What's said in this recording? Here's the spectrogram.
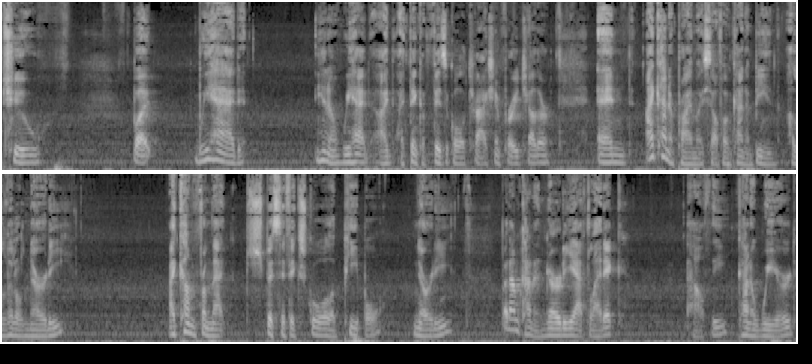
two. But we had, you know, we had I, I think a physical attraction for each other, and I kind of pride myself on kind of being a little nerdy. I come from that specific school of people, nerdy, but I'm kind of nerdy, athletic, healthy, kind of weird.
